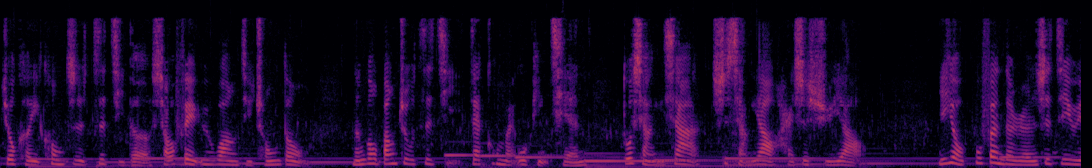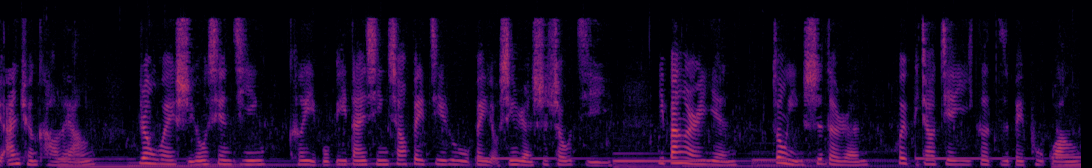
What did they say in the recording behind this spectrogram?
就可以控制自己的消费欲望及冲动。能够帮助自己在购买物品前多想一下是想要还是需要。也有部分的人是基于安全考量，认为使用现金可以不必担心消费记录被有心人士收集。一般而言，重隐私的人会比较介意各自被曝光。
